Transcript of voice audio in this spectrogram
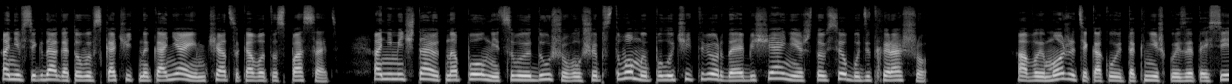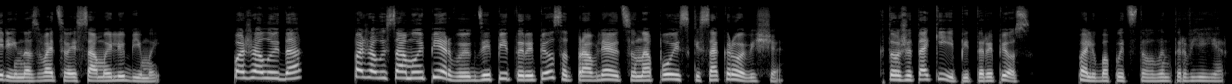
Они всегда готовы вскочить на коня и мчаться кого-то спасать. Они мечтают наполнить свою душу волшебством и получить твердое обещание, что все будет хорошо. А вы можете какую-то книжку из этой серии назвать своей самой любимой? Пожалуй, да. Пожалуй, самую первую, где Питер и пес отправляются на поиски сокровища. Кто же такие Питер и пес? полюбопытствовал интервьюер.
